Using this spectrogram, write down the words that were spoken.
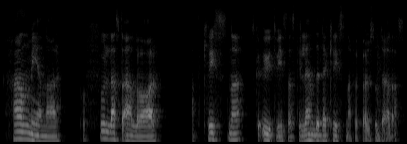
han menar på fullaste allvar att kristna ska utvisas till länder där kristna förföljs och dödas.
